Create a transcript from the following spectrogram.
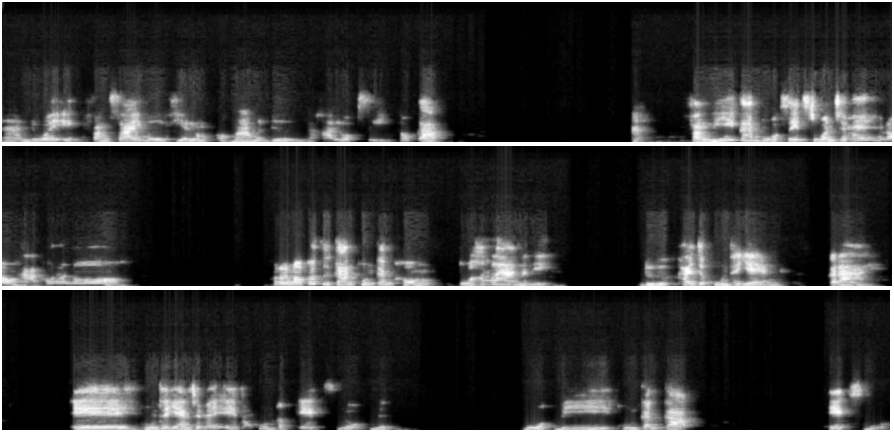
หารด้วย x ฝั่งซ้ายมือเขียนลงออกมาเหมือนเดิมนะคะ ลบสี่เท่ากับ ฝั่งนี้การบวกเศษส่วนใช่ไหม เราหาคอรนอคอรนอก็คือการคูณกันของตัวข้างล่างนั่นเอง หรือใครจะคูณทะแยงก็ได้ a คูณทะแยงใช่ไหม a ต้องคูณกับ x ลบหนึ่ง บวก b คูณกันกับ x บวก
